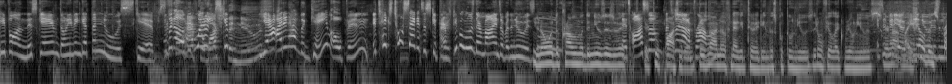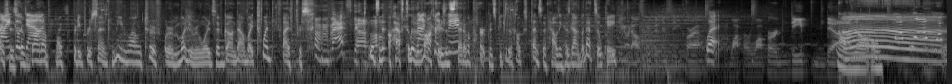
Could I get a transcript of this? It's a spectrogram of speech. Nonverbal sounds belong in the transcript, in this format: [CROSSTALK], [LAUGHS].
people in this game don't even get the news skips. You It's like, oh, have why to don't you watch skip the news. Yeah, I didn't have the game open. It takes two seconds to skip the I've- news. People lose their minds over the news. You know what the problem with the news is, Vic? It's awesome. They're too That's really not a There's not enough negativity in the Splatoon news. They don't feel like real news. It's a They're video not like game. The oh, Sheldon's news and prices go have down. gone up by 30%. Meanwhile, turf or money rewards have gone down by 25%. Vasco. [LAUGHS] Kids now have to live in lockers clickbait. instead of apartments because of how expensive housing has gone, but that's okay. You know what else we've been missing, Cora? What? Whopper, Whopper, deep. Duh. Oh no. Uh,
